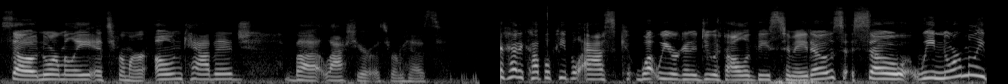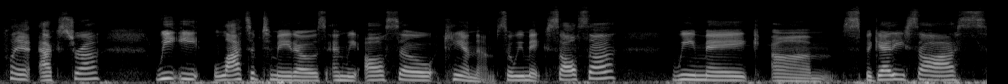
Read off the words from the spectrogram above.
So normally it's from our own cabbage, but last year it was from his. I've had a couple people ask what we were going to do with all of these tomatoes. So we normally plant extra. We eat lots of tomatoes and we also can them. So we make salsa We make um, spaghetti sauce.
